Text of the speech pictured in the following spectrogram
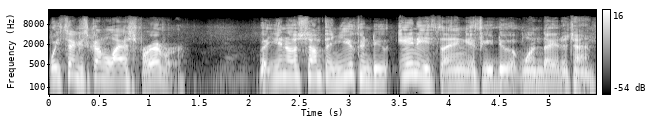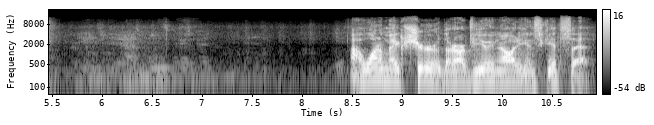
we think it's going to last forever. But you know something? You can do anything if you do it one day at a time. I want to make sure that our viewing audience gets that.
